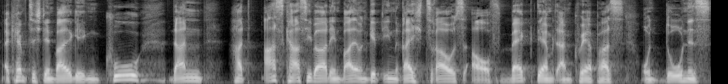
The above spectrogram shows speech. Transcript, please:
erkämpft sich den Ball gegen Kuh. Dann hat Askasiba den Ball und gibt ihn rechts raus auf Beck, der mit einem Querpass und Donis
